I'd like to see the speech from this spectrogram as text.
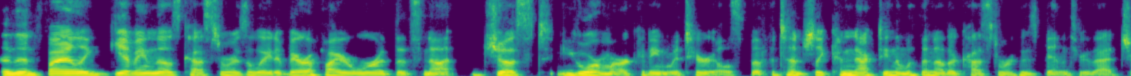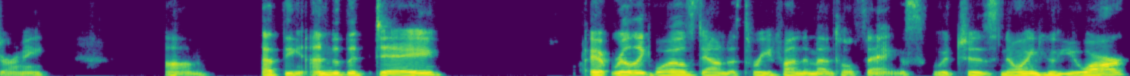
and then finally giving those customers a way to verify your word that's not just your marketing materials but potentially connecting them with another customer who's been through that journey. Um, at the end of the day it really boils down to three fundamental things which is knowing who you are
